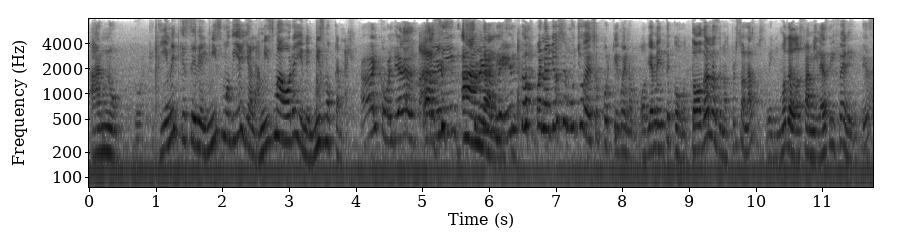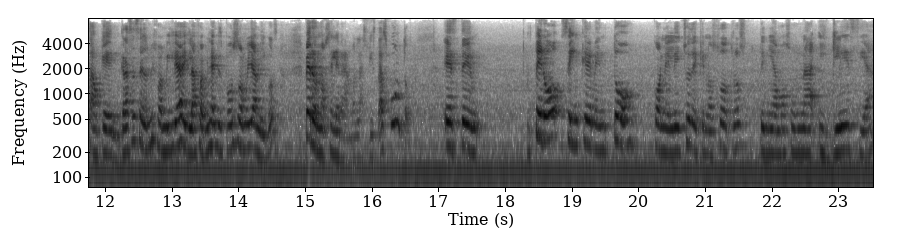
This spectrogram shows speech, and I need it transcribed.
Ah, no, porque tiene que ser el mismo día y a la misma hora y en el mismo canal. Ay, como el día de las madres. Así, ándale. sí. Bueno, yo sé mucho eso porque, bueno, obviamente como todas las demás personas, pues venimos de dos familias diferentes, aunque gracias a Dios mi familia y la familia de mi esposo son muy amigos, pero no celebramos las fiestas juntos. Este, pero se incrementó con el hecho de que nosotros teníamos una iglesia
